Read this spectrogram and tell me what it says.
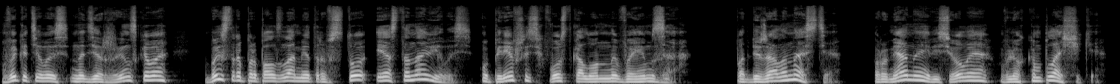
выкатилась на Дзержинского — быстро проползла метров сто и остановилась, уперевшись хвост колонны ВМЗа. Подбежала Настя. румяная, веселая, в легком плащике.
